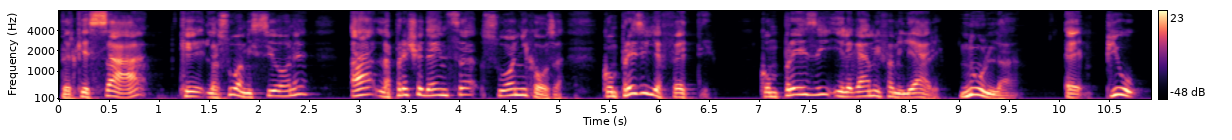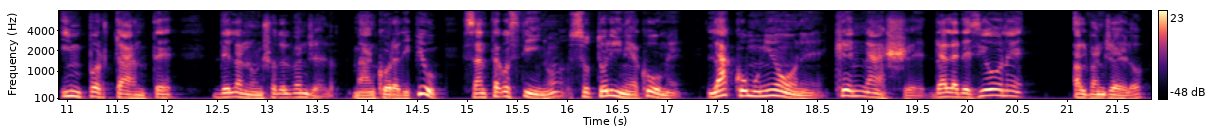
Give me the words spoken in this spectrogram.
perché sa che la sua missione ha la precedenza su ogni cosa, compresi gli affetti, compresi i legami familiari. Nulla è più importante dell'annuncio del Vangelo. Ma ancora di più, Sant'Agostino sottolinea come la comunione che nasce dall'adesione al Vangelo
